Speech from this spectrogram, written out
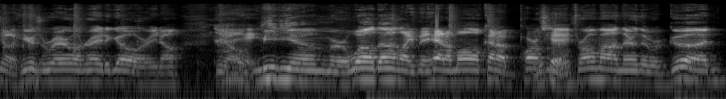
you know here's a rare one ready to go or you know you know Nice. medium or well done like they had them all kind of parceled Okay. and throw them on there they were good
